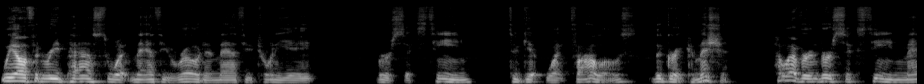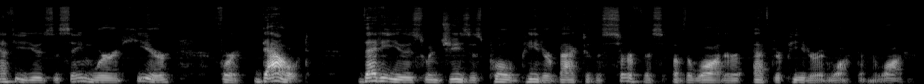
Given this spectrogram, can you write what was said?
We often read past what Matthew wrote in Matthew 28, verse 16, to get what follows the Great Commission. However, in verse 16, Matthew used the same word here for doubt that he used when Jesus pulled Peter back to the surface of the water after Peter had walked on the water.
